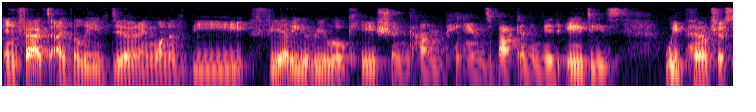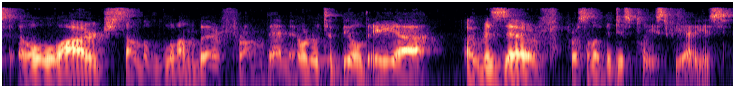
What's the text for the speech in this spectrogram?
In fact, I believe during one of the fairy relocation campaigns back in the mid 80s, we purchased a large sum of lumber from them in order to build a, uh, a reserve for some of the displaced fairies.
